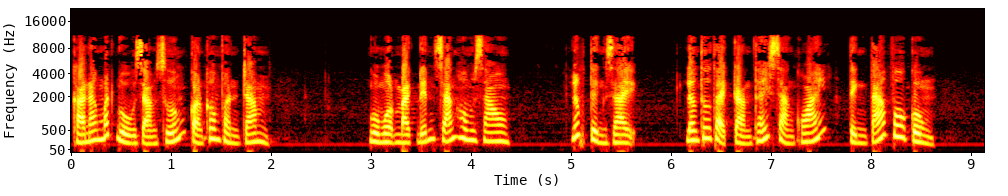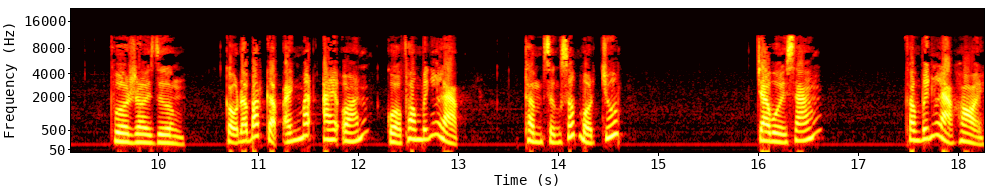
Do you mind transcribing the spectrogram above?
khả năng mất ngủ giảm xuống còn không phần trăm. Ngủ một mạch đến sáng hôm sau, lúc tỉnh dậy, lâm thu thạch cảm thấy sảng khoái, tỉnh táo vô cùng. Vừa rời giường cậu đã bắt gặp ánh mắt ai oán của phong vĩnh lạc. Thầm sửng sốt một chút. Chào buổi sáng. Phong vĩnh lạc hỏi.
